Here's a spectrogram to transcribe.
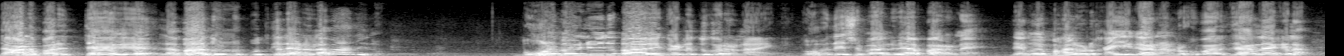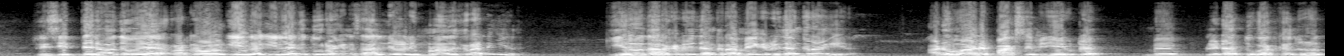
දාන පරිත්‍යාග ලබා දුන්නු පුද්ගලයාට ලබා දෙනවා. බොහොම විනිවිදභාවයෙන් කටයුතු කරන අය. කොහොම දේශපාලන ව්‍යාපාර නැහැ. දැන් ඔය මහලවට කය ගන්න අනුර කුමාර ජාලා කළා. රිසිට් දෙනවද ඔය රටවල් ගිහිල්ලා ගිහිල්ලා එකතු කරගෙන සල්ලි වලින් මොනවද කරන්න කියලා. කියනවාද අරකට විදන් කරා මේකට විදන් කරා කියලා. අඩුමානේ පක්ෂ මිනිහෙකුට ලෙඩක් දුකක් හදුනොත්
